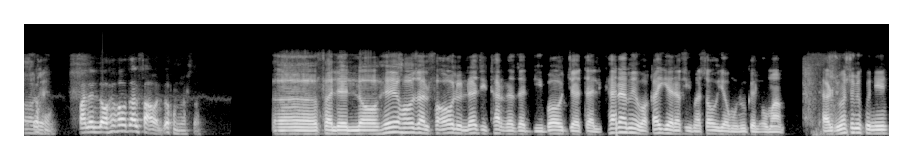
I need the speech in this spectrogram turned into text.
آره. بخون. فلله هذا الفعال بخون مرساد آه، فلله هذا الفعال الذي ترز الديباجة الكرم و غیر في مساوی ملوک الامم. ترجمهش رو می‌کنین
